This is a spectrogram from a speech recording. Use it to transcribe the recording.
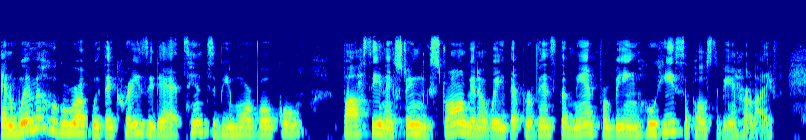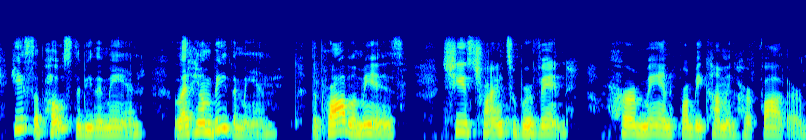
And women who grew up with a crazy dad tend to be more vocal, bossy, and extremely strong in a way that prevents the man from being who he's supposed to be in her life. He's supposed to be the man. Let him be the man. The problem is, she's trying to prevent her man from becoming her father.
